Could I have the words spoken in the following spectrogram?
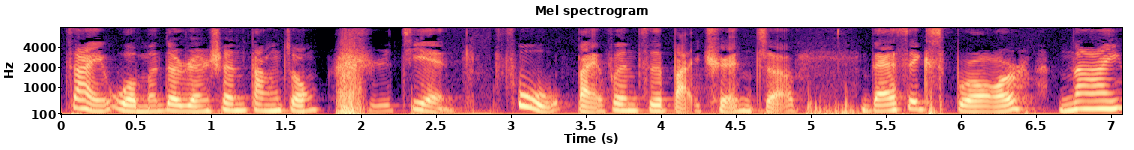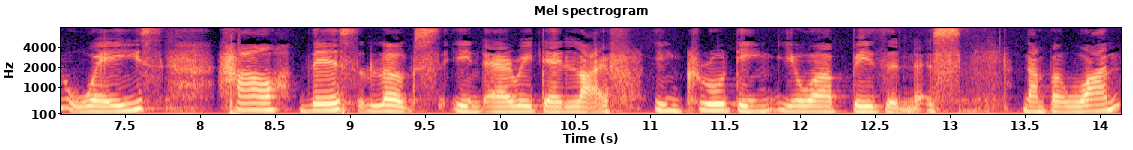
在我们的人生当中实践负百分之百全责。Let's explore nine ways how this looks in everyday life, including your business. Number one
